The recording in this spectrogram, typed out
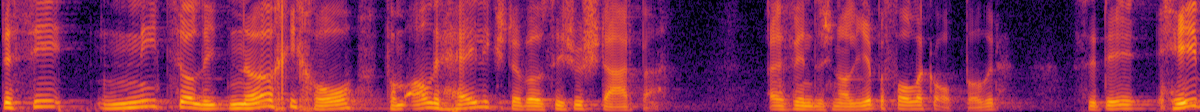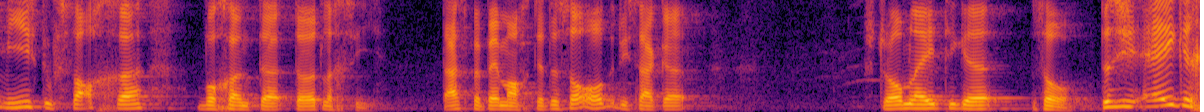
dass sie nicht so in die Nähe kommen vom Allerheiligsten, weil sie schon sterben. Ich finde, das ist ein liebevoller Gott, oder? Dass er dich hinweist auf Sachen, die tödlich sein könnten. Die SBB macht ja das so, oder? Die sagen, Stromleitungen so. Das ist eigentlich,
